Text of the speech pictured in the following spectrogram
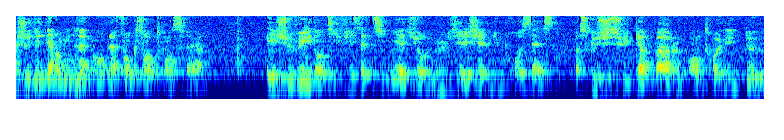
je détermine la, la fonction de transfert, et je vais identifier cette signature multi-échelle du process parce que je suis capable, entre les deux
